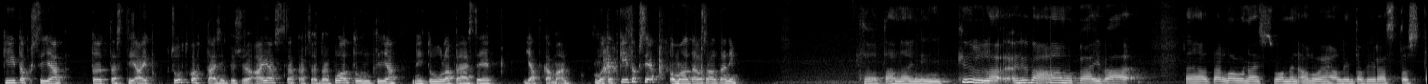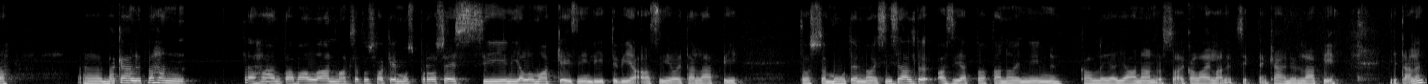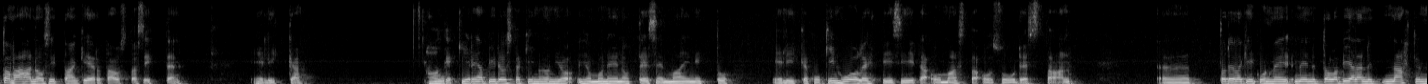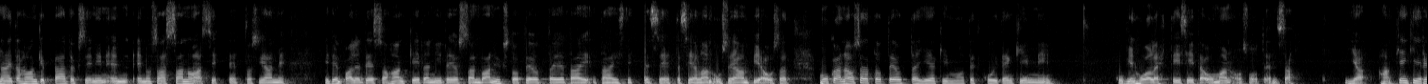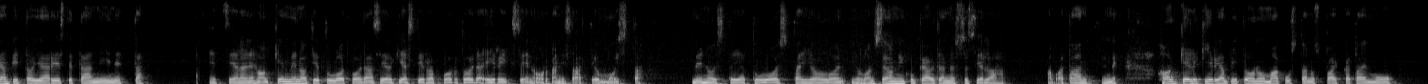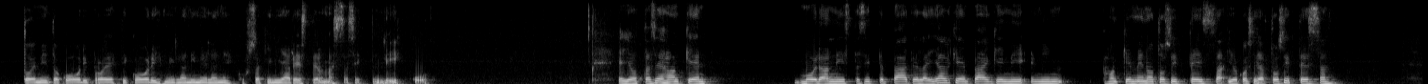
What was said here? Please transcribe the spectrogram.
Kiitoksia. Toivottavasti suht kohtaisin pysyä ajassa. Katsoin noin puoli tuntia, niin Tuula pääsee jatkamaan. Mutta kiitoksia omalta osaltani. Tota noin, niin kyllä, hyvää aamupäivää täältä Lounais-Suomen aluehallintovirastosta. Mä käyn nyt vähän tähän tavallaan maksatushakemusprosessiin ja lomakkeisiin liittyviä asioita läpi. Tuossa muuten noin sisältöasiat, tota noin, niin Kalle ja Jaana on tuossa aika lailla nyt sitten käynyt läpi. Ja täällä nyt on vähän osittain kertausta sitten. Eli Hankekirjanpidostakin on jo, jo moneen otteeseen mainittu, eli kukin huolehtii siitä omasta osuudestaan. Todellakin kun me, me ei nyt olla vielä nyt nähty näitä hankepäätöksiä, niin en, en osaa sanoa sitten, että tosiaan ne miten paljon teissä on hankkeita, niitä jossa on vain yksi toteuttaja tai, tai sitten se, että siellä on useampia osat, mukana osa toteuttajiakin, mutta kuitenkin niin kukin huolehtii siitä oman osuutensa. Ja hankkeen kirjanpito järjestetään niin, että, että siellä ne hankkeen menot ja tulot voidaan selkeästi raportoida erikseen organisaation muista menoista ja tuloista, jolloin, jolloin se on niin kuin käytännössä siellä avataan sinne hankkeelle kirjanpitoon oma kustannuspaikka tai muu toimintokoodi, projektikoodi, millä nimellä ne kussakin järjestelmässä sitten liikkuu. Ja jotta se hankkeen voidaan niistä sitten päätellä jälkeenpäinkin, niin, niin hankkeen menotositteissa, joko siellä tositteissa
